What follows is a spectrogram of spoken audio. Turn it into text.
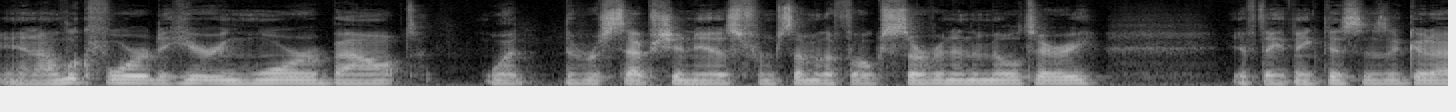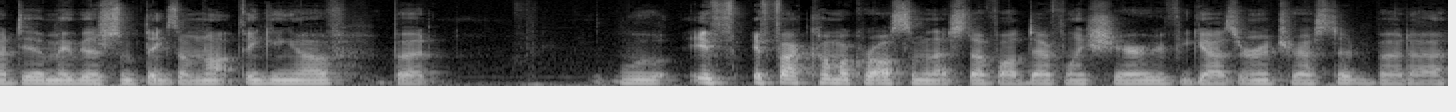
And I look forward to hearing more about what the reception is from some of the folks serving in the military. If they think this is a good idea, maybe there's some things I'm not thinking of, but if if I come across some of that stuff, I'll definitely share it if you guys are interested. But uh,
